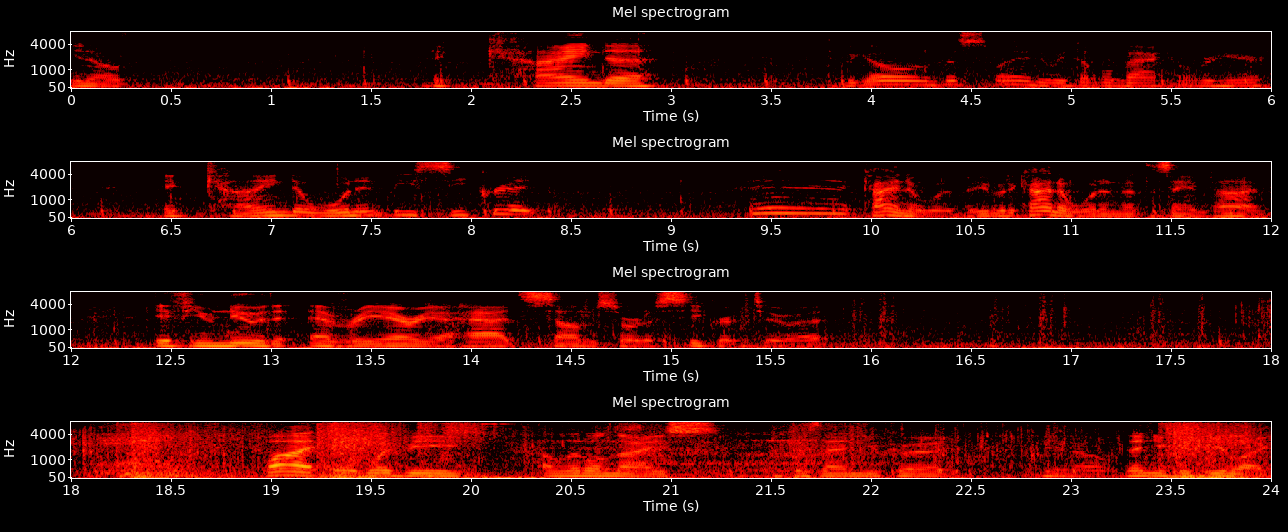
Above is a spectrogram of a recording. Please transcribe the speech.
You know, it kinda. Did we go this way? Do we double back over here? It kinda wouldn't be secret. Eh, kinda would be, but it kinda wouldn't at the same time if you knew that every area had some sort of secret to it. But it would be a little nice because then you could, you know, then you could be like,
